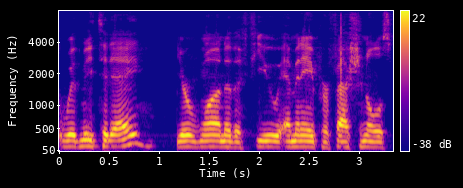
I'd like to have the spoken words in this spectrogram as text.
with me today. You're one of the few M&A professionals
